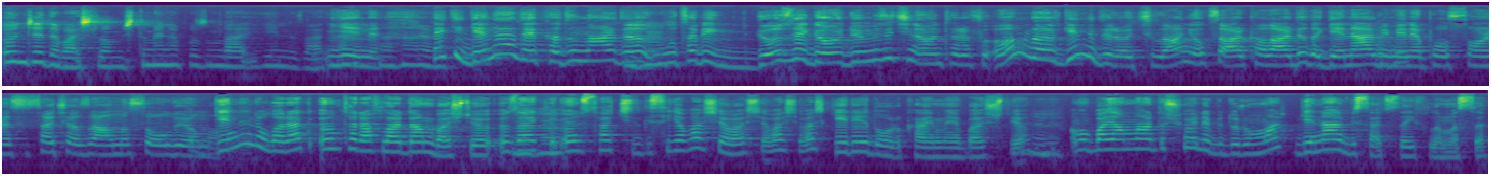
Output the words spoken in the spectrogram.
önce de başlamıştım. Menopozum daha yeni zaten. Yeni. Aha, evet. Peki genelde kadınlarda bu tabii gözle gördüğümüz için ön tarafı ön bölge midir açılan yoksa arkalarda da genel bir menopoz sonrası saç azalması oluyor mu? Genel olarak ön taraflardan başlıyor. Özellikle ön saç çizgisi yavaş yavaş yavaş yavaş geriye doğru kaymaya başlıyor. Ama bayanlarda şöyle bir durum var. Genel bir saç zayıflaması.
